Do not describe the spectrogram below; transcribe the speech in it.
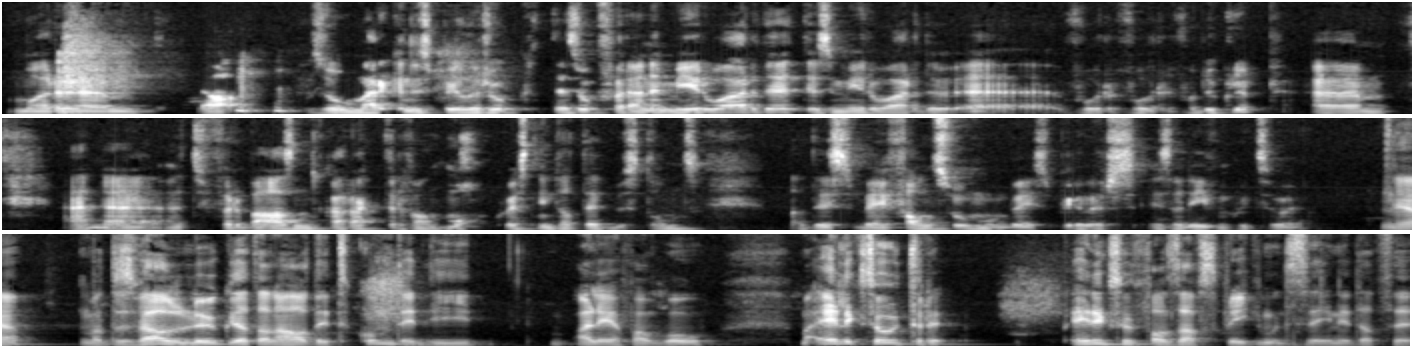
Maar ja, zo merken de spelers ook. Het is ook voor hen een meerwaarde. Het is een meerwaarde uh, voor, voor, voor de club. Um, en uh, het verbazend karakter van, moh, ik wist niet dat dit bestond. Dat is bij fans zo, maar bij spelers is dat even goed zo. Ja, ja maar het is wel leuk dat dat nog altijd komt in die... Allee, van wow. Maar eigenlijk zou het eigenlijk zou vanzelfsprekend moeten zijn dat uh,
